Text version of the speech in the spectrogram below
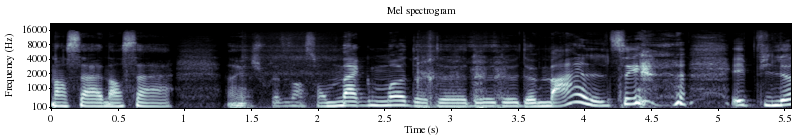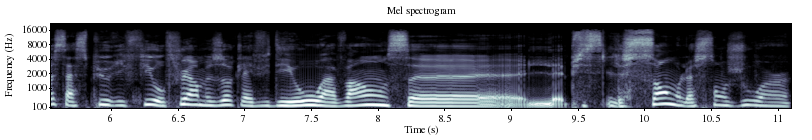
dans sa, dans sa, je dire dans son magma de, de, de, mal, tu. Et puis là, ça se purifie au fur et à mesure que la vidéo avance. Euh, le, puis le son, le son joue un,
